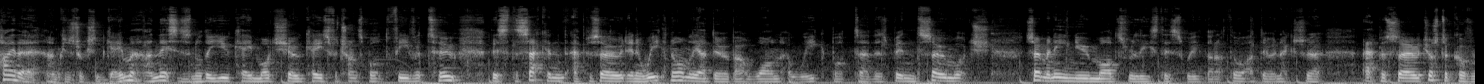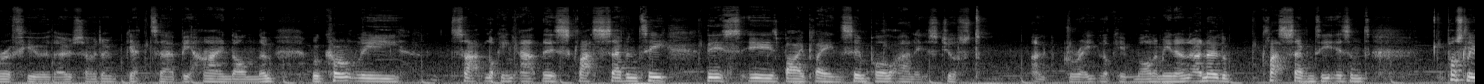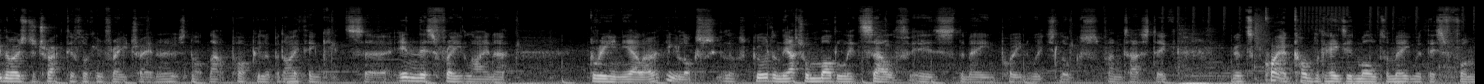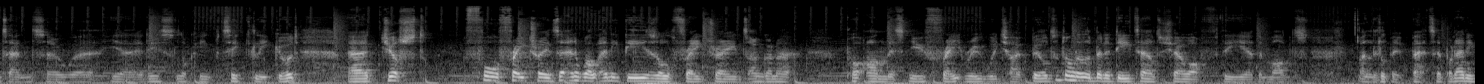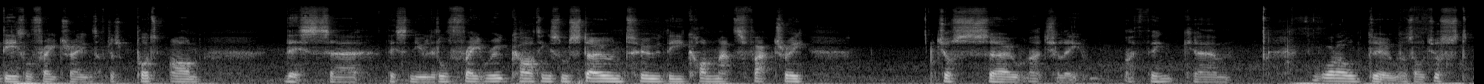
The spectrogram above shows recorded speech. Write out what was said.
Hi there, I'm Construction Gamer, and this is another UK mod showcase for Transport Fever 2. This is the second episode in a week. Normally I do about one a week, but uh, there's been so much, so many new mods released this week that I thought I'd do an extra episode just to cover a few of those so I don't get uh, behind on them. We're currently sat looking at this Class 70. This is by Plain Simple, and it's just a great looking mod. I mean, I know the Class 70 isn't possibly the most attractive looking freight train. I know it's not that popular, but I think it's uh, in this Freightliner green yellow. I think it looks it looks good, and the actual model itself is the main point, which looks fantastic. It's quite a complicated model to make with this front end, so uh, yeah, it is looking particularly good. Uh, just four freight trains, and well, any diesel freight trains, I'm gonna put on this new freight route which I've built. I've done a little bit of detail to show off the uh, the mods a little bit better. But any diesel freight trains, I've just put on this uh, this new little freight route, carting some stone to the Conmats factory. Just so, actually, I think um, what I'll do is I'll just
